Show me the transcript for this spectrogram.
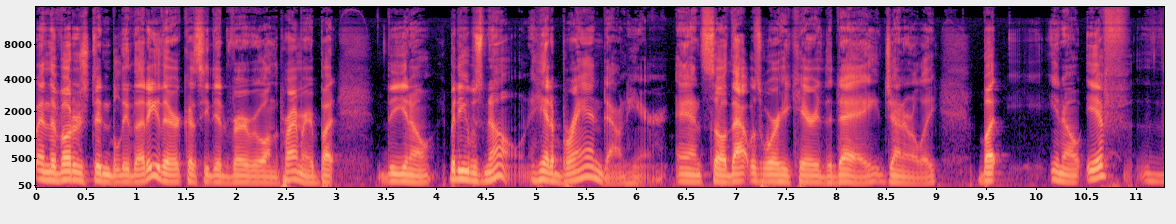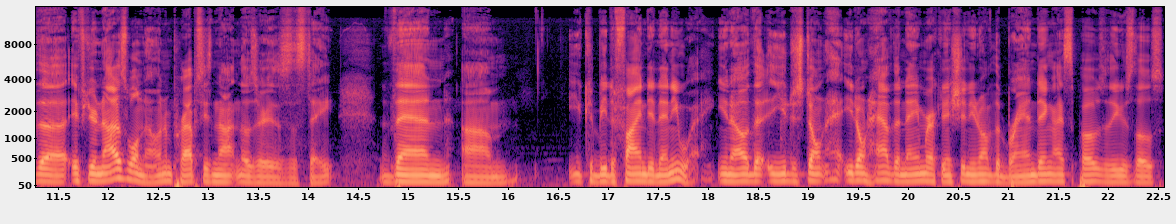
And the voters didn't believe that either because he did very well in the primary. But the you know but he was known. He had a brand down here. And so that was where he carried the day generally. But you know if the if you're not as well known and perhaps he's not in those areas of the state then um, you could be defined in any way you know that you just don't ha- you don't have the name recognition you don't have the branding i suppose to use those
